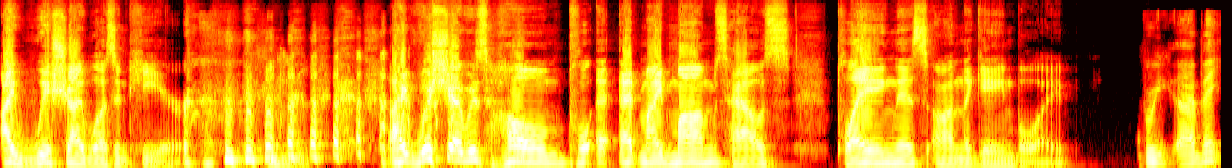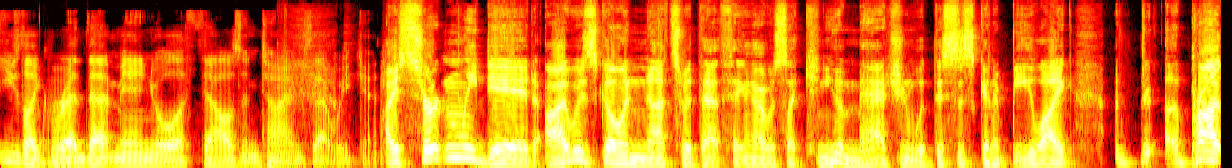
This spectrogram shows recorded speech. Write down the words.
I wish I wasn't here. I wish I was home pl- at my mom's house playing this on the Game Boy. Were you- I bet you like read that manual a thousand times that weekend. I certainly did. I was going nuts with that thing. I was like, Can you imagine what this is going to be like? Uh, pro-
